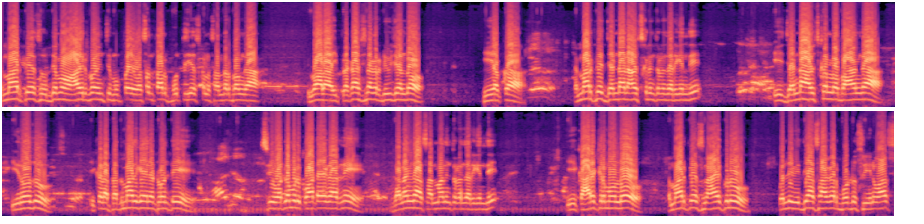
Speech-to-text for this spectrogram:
ఎంఆర్పిఎస్ ఉద్యమం ఆవిర్భవించి ముప్పై వసంతాలు పూర్తి చేసుకున్న సందర్భంగా ఇవాళ ఈ ప్రకాశ్ నగర్ డివిజన్లో ఈ యొక్క ఎంఆర్పిఎస్ జెండాను ఆవిష్కరించడం జరిగింది. ఈ జెండా ఆవిష్కరణలో భాగంగా ఈరోజు ఇక్కడ పెద్దమాదిగా అయినటువంటి శ్రీ వడ్లమూడి కోటయ్య గారిని ఘనంగా సన్మానించడం జరిగింది. ఈ కార్యక్రమంలో ఎంఆర్పిఎస్ నాయకులు కొల్లి విద్యాసాగర్ బొడ్డు శ్రీనివాస్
